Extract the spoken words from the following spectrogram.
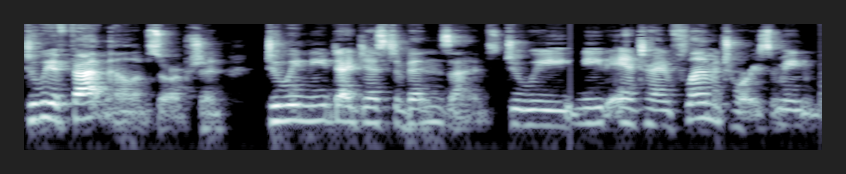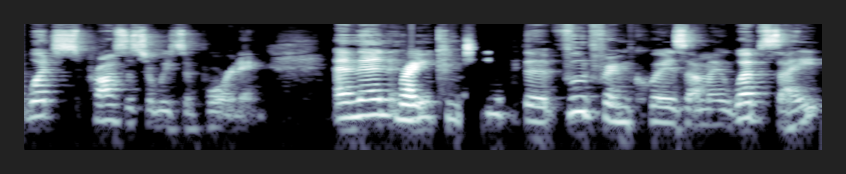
Do we have fat malabsorption? Do we need digestive enzymes? Do we need anti inflammatories? I mean, what process are we supporting? And then right. you can take the food frame quiz on my website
